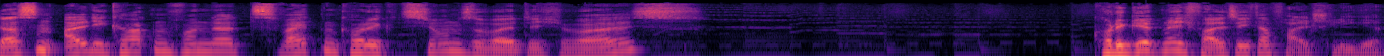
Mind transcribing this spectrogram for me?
Das sind all die Karten von der zweiten Kollektion, soweit ich weiß. Korrigiert mich, falls ich da falsch liege.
